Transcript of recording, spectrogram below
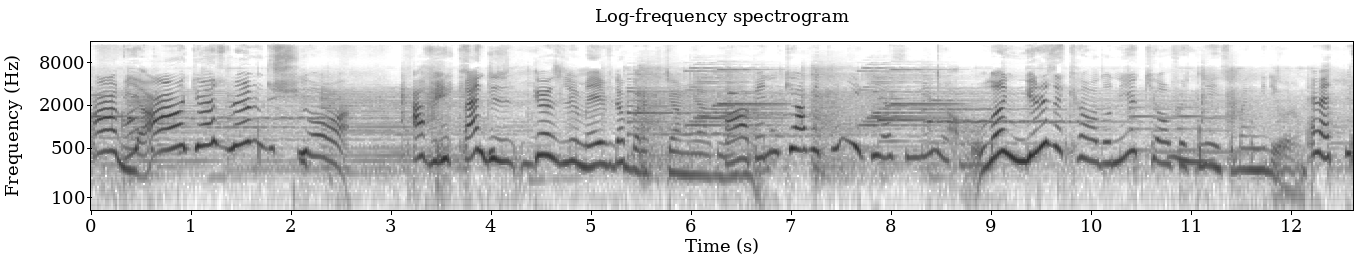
Abi ya gözlüğüm düşüyor. Abi ben göz, gözlüğümü evde bırakacağım ya. Aa benim kıyafetimi niye giyiyorsun değil mi? Ulan geri zekalı niye kıyafet neyse ben gidiyorum. Evet biz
